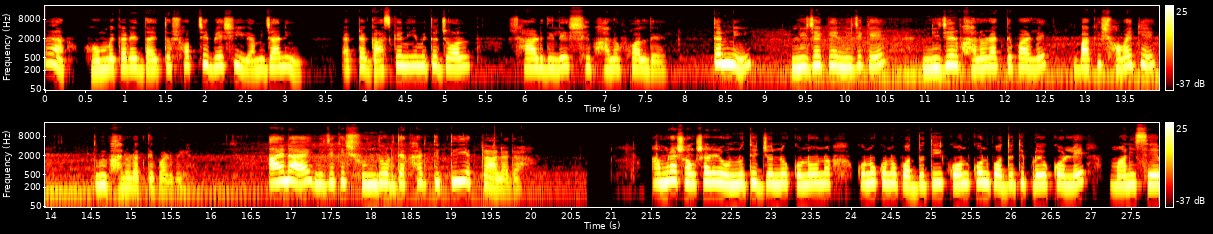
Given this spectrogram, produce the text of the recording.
হ্যাঁ হোম মেকারের দায়িত্ব সবচেয়ে বেশি, আমি জানি। একটা গাছকে নিয়মিত জল, সার দিলে সে ভালো ফল দেয়। তেমনি নিজেকে নিজেকে নিজের ভালো রাখতে পারলে বাকি সবাইকে তুমি ভালো রাখতে পারবে। আয়নায় নিজেকে সুন্দর দেখার তৃপ্তিই একটা আলাদা। আমরা সংসারের উন্নতির জন্য কোনো না, কোনো কোনো পদ্ধতি, কোন কোন পদ্ধতি প্রয়োগ করলে মানি সেভ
